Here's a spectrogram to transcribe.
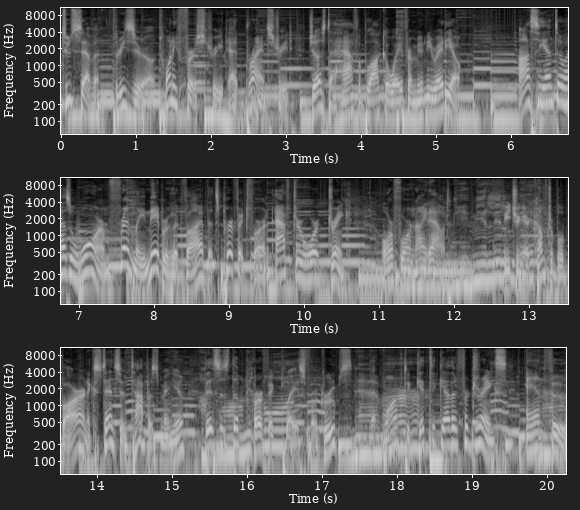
2730 21st Street at Bryant Street, just a half a block away from Mutiny Radio. Asiento has a warm, friendly neighborhood vibe that's perfect for an after work drink or for a night out. Featuring a comfortable bar and extensive tapas menu, this is the perfect place for groups that want to get together for drinks and food.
